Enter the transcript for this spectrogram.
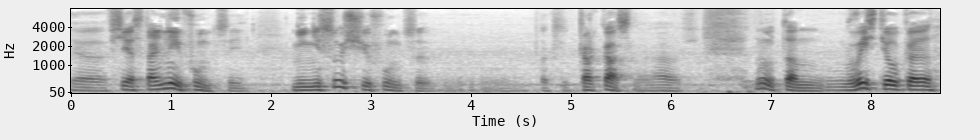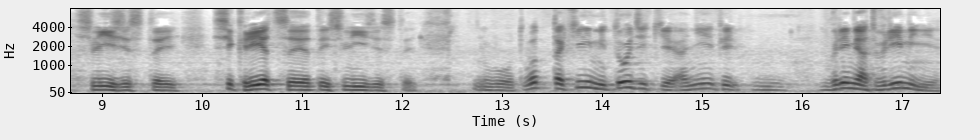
э, все остальные функции, не несущую функцию, так сказать, каркасную, а ну, там, выстилка слизистой, секреция этой слизистой. Вот. вот такие методики, они время от времени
